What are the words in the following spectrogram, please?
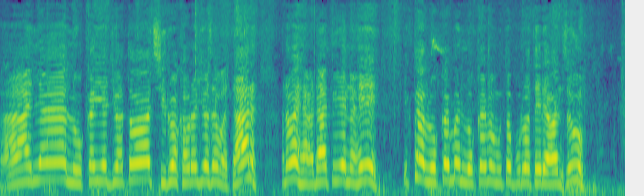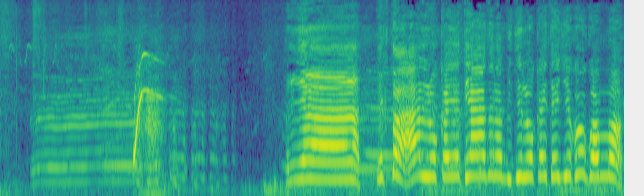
હા એટલે લોકાઈએ જો તો શીરો ખવડાવી ગયો છે વધાર. અને હવે હેડાતું એ નહીં. એક તો લોકલમાં લોકલમાં હું તો પૂરો થઈ રહેવાનું છું. અલ્યા એક તો હાલ લોકાઈએ થયા હતા ને બીજી લોકાઈ થઈ ગઈ ખો ગામમાં.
